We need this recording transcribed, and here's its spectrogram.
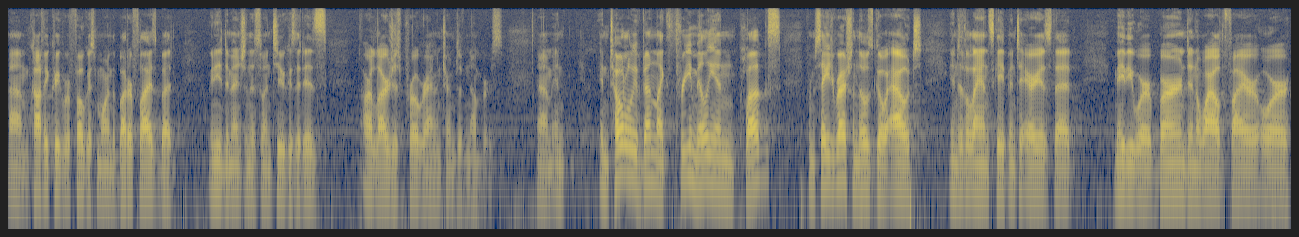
Um, Coffee Creek, we're focused more on the butterflies, but we need to mention this one too because it is our largest program in terms of numbers. Um, and in total, we've done like 3 million plugs from sagebrush, and those go out into the landscape into areas that maybe were burned in a wildfire or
